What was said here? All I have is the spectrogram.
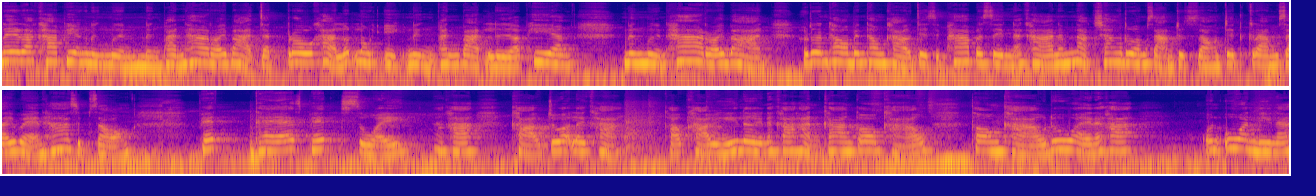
ในราคาเพียง 11,500 บาทจัดโปรค่ะลดลงอีก 1,000 บาทเหลือเพียง 1,500 บาท เรือนทองเป็นทองขาว 75%นะคะ น้ำหนักช่างรวม 3.27 กรัม ไซส์แหวน 52 เพชรแท้เพชรสวยนะคะ ขาวจั๊วเลยค่ะ ขาวๆอย่างนี้เลยนะคะ หันข้างก็ขาว ทองขาวด้วยนะคะ อ้วนๆดีนะ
